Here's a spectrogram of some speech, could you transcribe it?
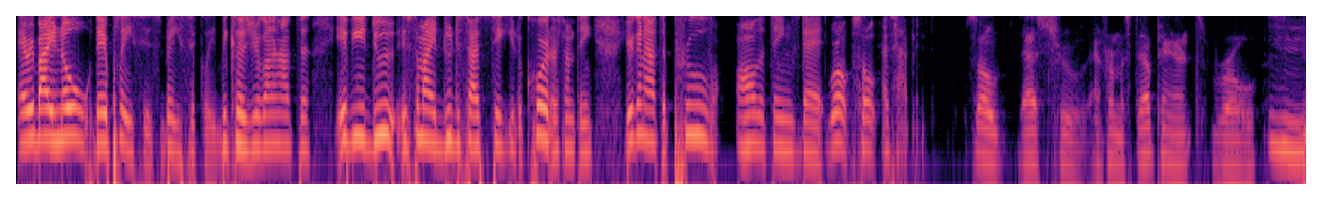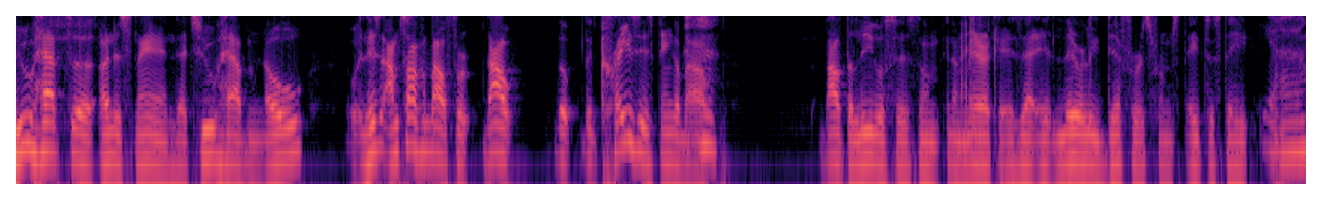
everybody know their places basically because you're gonna have to if you do if somebody do decides to take you to court or something you're gonna have to prove all the things that Well, so has happened so that's true. And from a step parent role, mm-hmm. you have to understand that you have no this I'm talking about for now the the craziest thing about about the legal system in Right. America is that it literally differs from state to state yeah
